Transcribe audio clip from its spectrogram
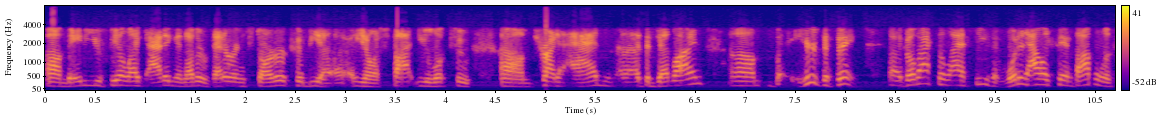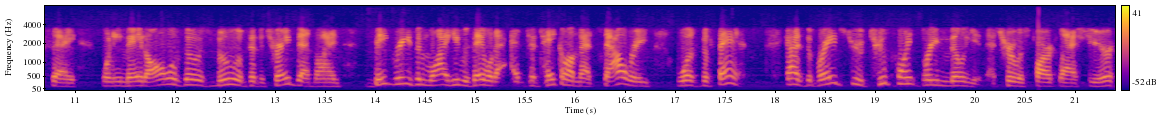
Uh, maybe you feel like adding another veteran starter could be a you know a spot you look to um, try to add uh, at the deadline. Um, but here's the thing. Uh, go back to last season. What did Alex Anthopoulos say when he made all of those moves at the trade deadline? Big reason why he was able to to take on that salary was the fans. Guys, the Braves drew 2.3 million at Truist Park last year.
